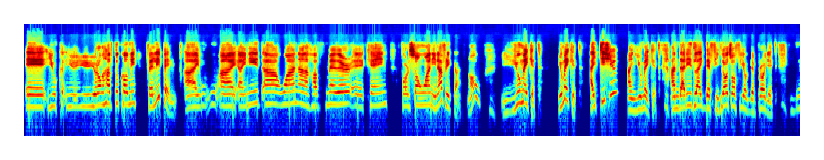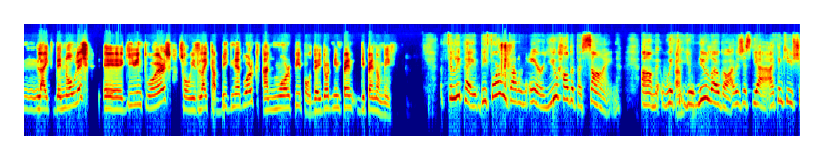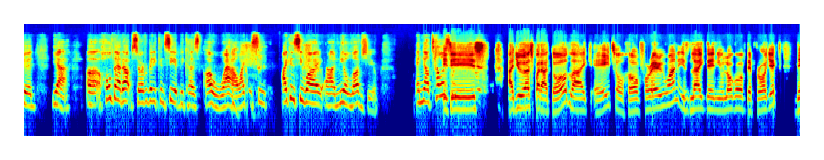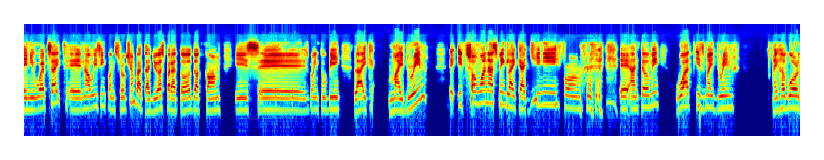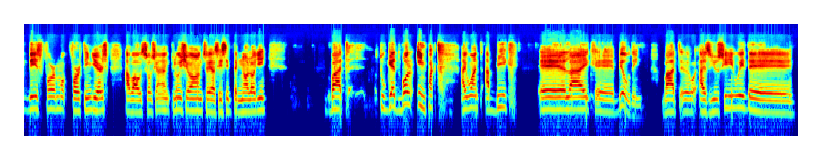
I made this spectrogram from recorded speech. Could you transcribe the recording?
uh, you, you you don't have to call me Felipe. I I, I need a one and a half meter uh, cane for someone in Africa. No, you make it. You make it. I teach you, and you make it. And that is like the philosophy of the project, mm, like the knowledge uh, given to others. So it's like a big network and more people. They don't depend depend on me. Felipe, before we got on air, you held up a sign um, with um, your new logo. I was just, yeah, I think you should, yeah, uh, hold that up so everybody can see it because, oh wow, I can see, I can see why uh, Neil loves you. And now tell us. It is Ayudas para Todos, like AIDS or Hope for Everyone, It's like the new logo of the project. The new website uh, now is in construction, but ayudasparatodos.com is uh, is going to be like my dream. If someone asks me like a genie from uh, and tell me what is my dream, I have worked this for 14 years about social inclusion, social assistive technology, but to get more impact, I want a big uh, like uh, building. But uh, as you see with the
